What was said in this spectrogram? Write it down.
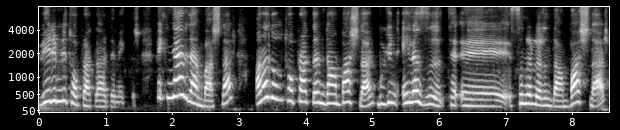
verimli topraklar demektir. Peki nereden başlar? Anadolu topraklarından başlar, bugün Elazığ e, sınırlarından başlar.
